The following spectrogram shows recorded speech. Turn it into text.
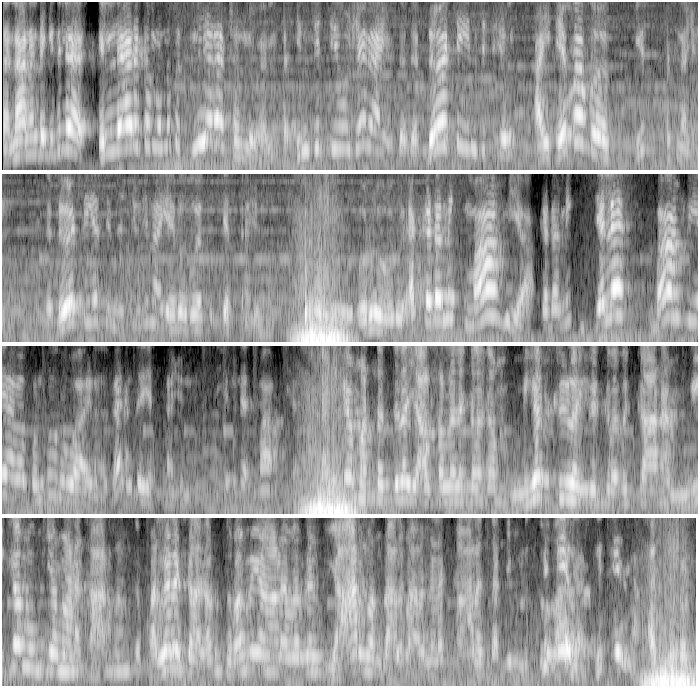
நான் இன்றைக்கு இதுல எல்லாருக்கும் முன்னுக்கு கிளியரா சொல்லுவேன். Institution I dirty institution I ever work is Patna university dirtiest institution I ever work is Patna university ஒரு ஒரு அகடமிக் மாஃபியா அகடமிக் ஜெலஸ் மாஃபியாவை கொண்டு உருவாகினது தான் இந்த பட்னா யூனிவர்சிட்டி இந்த மாஃபியா தங்க மட்டத்துல யாழ் பல்கலைக்கழகம் மிக கீழே இருக்கிறதுக்கான மிக முக்கியமான காரணம் இந்த பல்கலைக்கழகம் திறமையானவர்கள் யார் வந்தாலும் அவர்களை காலை தட்டி விழுத்துவதாக நிச்சயமா.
